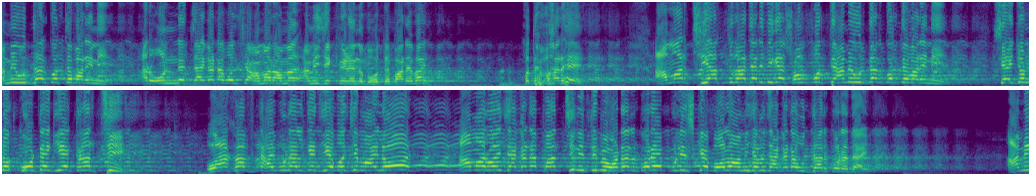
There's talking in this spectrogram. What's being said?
আমি উদ্ধার করতে পারিনি। আর অন্যের জায়গাটা বলছে, আমার আমি যে কেড়ে নেব। হতে পারে ভাই। হতে পারে। আমার ছিয়াত্তর হাজার বিঘা সম্পত্তি আমি উদ্ধার করতে পারিনি। সেই জন্য কোর্টে গিয়ে কাঁদছি। ওয়াকফ ট্রাইব্যুনালকে গিয়ে বলছি, মাই আমার ওই জায়গাটা পাচ্ছি না, তুমি অর্ডার করে পুলিশকে বলো, আমি যেন জায়গাটা উদ্ধার করে দেয়। আমি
